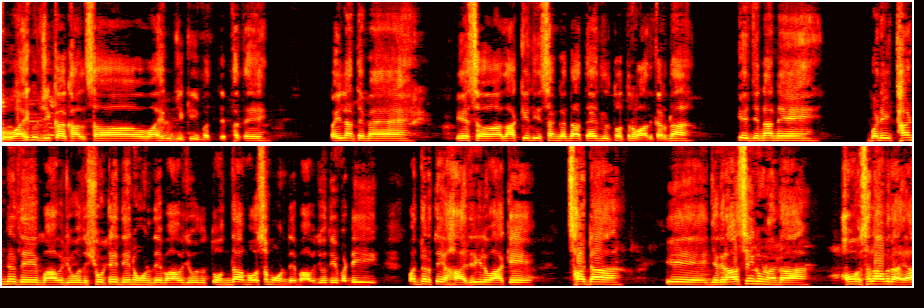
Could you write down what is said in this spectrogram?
ਵਾਹਿਗੁਰੂ ਜੀ ਕਾ ਖਾਲਸਾ, ਵਾਹਿਗੁਰੂ ਜੀ ਕੀ ਬਤ- ਫਤਿਹ। ਪਹਿਲਾਂ ਤੇ ਮੈਂ ਇਸ ਇਲਾਕੇ ਦੀ ਸੰਗਤ ਦਾ ਤਹਿ ਦਿਲ ਤੋਂ ਧੰਨਵਾਦ ਕਰਦਾ ਕਿ ਜਿਨ੍ਹਾਂ ਨੇ ਬੜੀ ਠੰਡ ਦੇ ਬਾਵਜੂਦ ਛੋਟੇ ਦਿਨ ਹੋਣ ਦੇ ਬਾਵਜੂਦ ਧੁੰਦ ਦਾ ਮੌਸਮ ਹੋਣ ਦੇ ਬਾਵਜੂਦ ਹੀ ਵੱਡੀ ਪੱਧਰ ਤੇ ਹਾਜ਼ਰੀ ਲਵਾ ਕੇ ਸਾਡਾ ਇਹ ਜਗਰਾਜ ਸਿੰਘ ਹੁਣਾਂ ਦਾ ਹੌਸਲਾ ਵਧਾਇਆ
